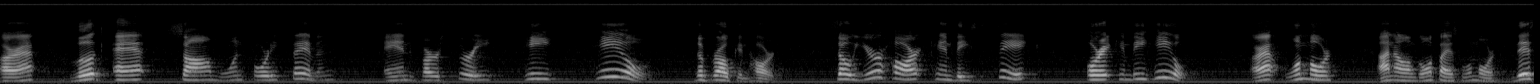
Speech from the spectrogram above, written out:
All right? Look at Psalm 147 and verse 3. He heals the brokenhearted. So your heart can be sick or it can be healed. All right, one more. I know I'm going fast. One more. This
